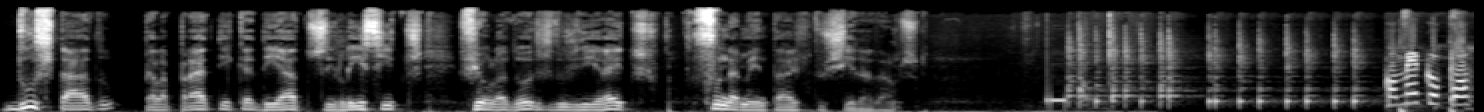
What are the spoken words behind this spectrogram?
do Estado pela prática de atos ilícitos violadores dos direitos fundamentais dos cidadãos. Como é que eu posso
